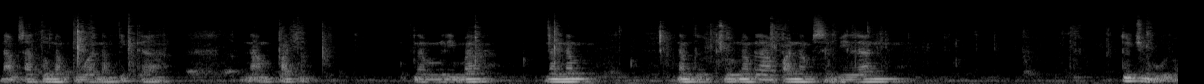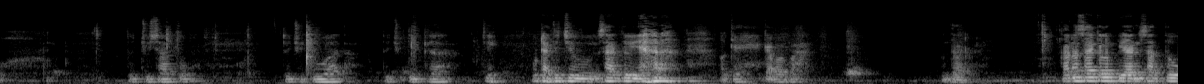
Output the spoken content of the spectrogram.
61 62 63 64 65 66 67 68 69 70 71 72 73 eh udah 71 ya. Oke gak apa-apa. Bentar. Karena saya kelebihan satu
